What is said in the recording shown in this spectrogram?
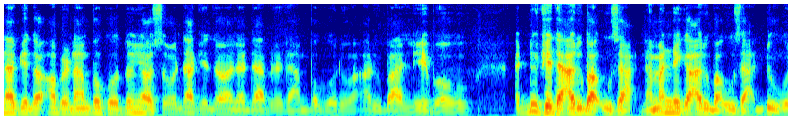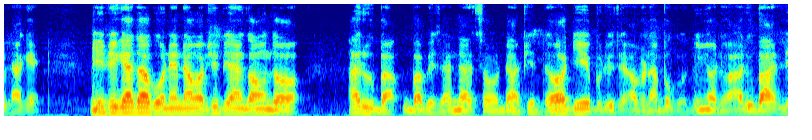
နာဖြစ်သောအပရဒံပုဂ္ဂိုလ်သုံးယောက်သောတဖြစ်သောရတ္တပရဒံပုဂ္ဂိုလ်တို့အရုပ၄ဘုံ အတုဖြစ်တဲ့အရုပဥစနံပါတ်2ကအရုပဥစအတုကိုလာခဲ့မြေဖြစ်ခဲ့သောဘုံနဲ့နာမဖြစ်ပြန်ကောင်းသောအရုပဥပပိသနာသောတဖြစ်သောတိပုရိသေအပရဒံပုဂ္ဂိုလ်သုံးယောက်တို့အရုပ၄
